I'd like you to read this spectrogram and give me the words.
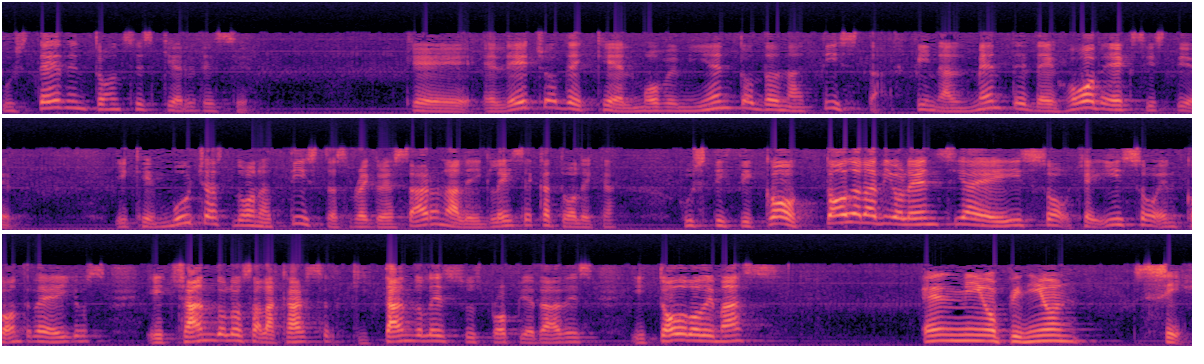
Usted entonces quiere decir que el hecho de que el movimiento donatista finalmente dejó de existir y que muchos donatistas regresaron a la Iglesia Católica justificó toda la violencia e que hizo en contra de ellos echándolos a la cárcel, quitándoles sus propiedades y todo lo demás? En mi opinión, sí.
